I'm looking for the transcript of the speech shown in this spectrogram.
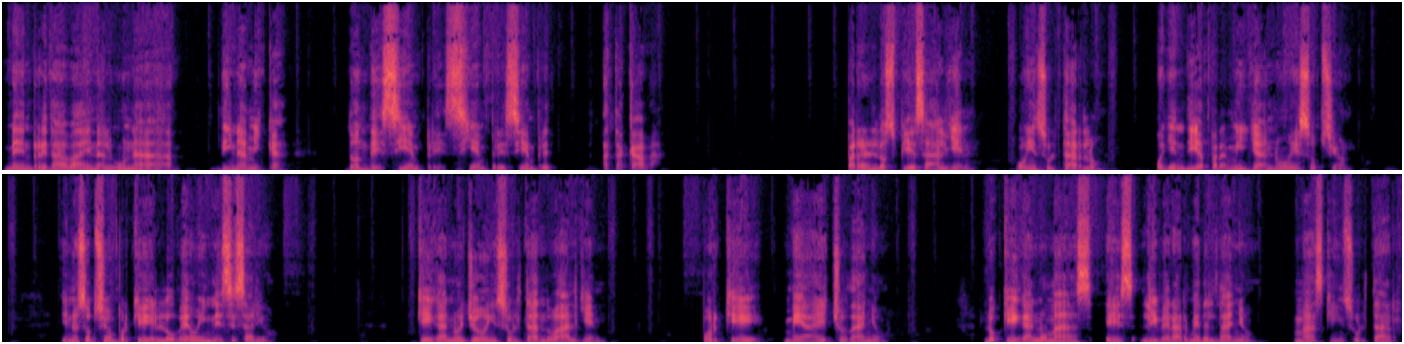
me enredaba en alguna dinámica donde siempre, siempre, siempre atacaba. Parar los pies a alguien o insultarlo, hoy en día para mí ya no es opción. Y no es opción porque lo veo innecesario. ¿Qué gano yo insultando a alguien porque me ha hecho daño? Lo que gano más es liberarme del daño más que insultar.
